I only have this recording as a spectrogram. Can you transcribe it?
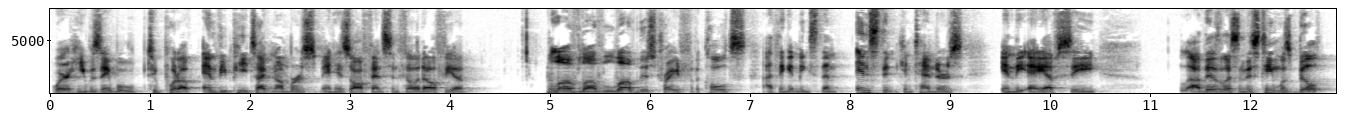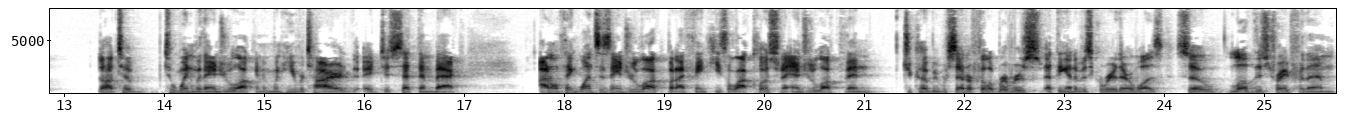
where he was able to put up MVP type numbers in his offense in Philadelphia Love, love, love this trade for the Colts. I think it makes them instant contenders in the AFC. Uh, listen, this team was built uh, to to win with Andrew Luck, and when he retired, it just set them back. I don't think Wentz is Andrew Luck, but I think he's a lot closer to Andrew Luck than Jacoby Brissett or Philip Rivers at the end of his career there was. So love this trade for them.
